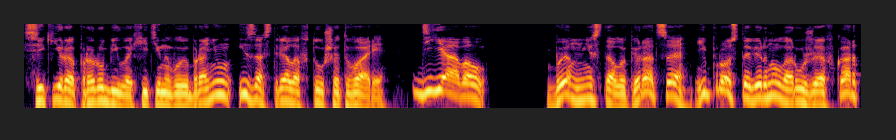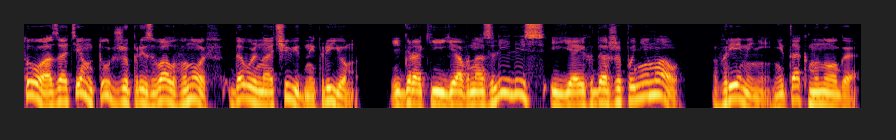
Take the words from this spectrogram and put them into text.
Секира прорубила хитиновую броню и застряла в туше твари. «Дьявол!» Бен не стал упираться и просто вернул оружие в карту, а затем тут же призвал вновь, довольно очевидный прием. Игроки явно злились, и я их даже понимал. Времени не так много.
